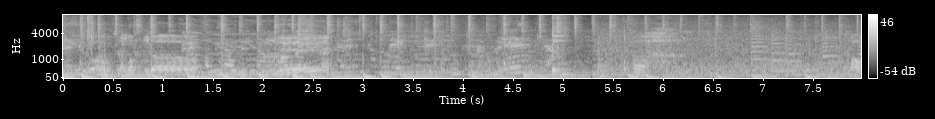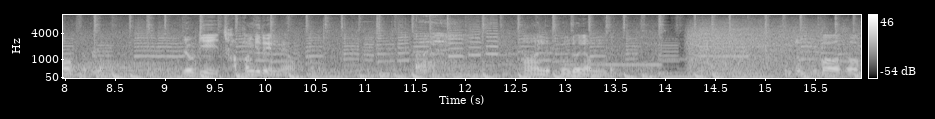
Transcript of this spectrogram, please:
어, 잘 먹습니다. 네. 아, 아, 배불러. 여기 자판기도 있네요. 아, 근데 동전이 없는데. 돈좀 뽑아와서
